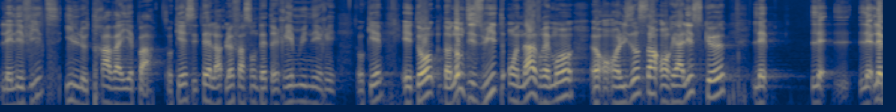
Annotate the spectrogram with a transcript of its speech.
les Lévites, ils ne travaillaient pas. ok? C'était leur façon d'être rémunérés. ok? Et donc, dans Nombre 18, on a vraiment, euh, en, lisant ça, on réalise que les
